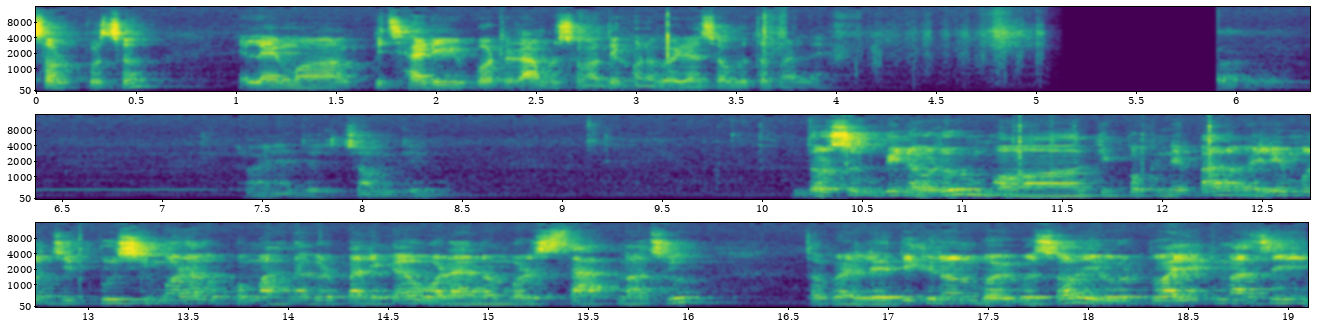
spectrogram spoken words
सर्प छ। यसलाई म पछाडिबाट राम्रोसँग देखाउन गइरहेको छु अब तपाईँहरूलाई। होइन त्यो चम्केको दर्शकबिनहरू म दिपक नेपाल। अहिले म जितपुर सिमरा उपमहानगरपालिका वडा नम्बर सातमा छु। तपाईँहरूले देखिरहनु भएको छ यो टोयलेटमा चाहिँ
